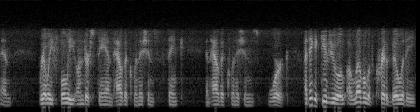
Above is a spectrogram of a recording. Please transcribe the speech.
and really fully understand how the clinicians think and how the clinicians work, I think it gives you a, a level of credibility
